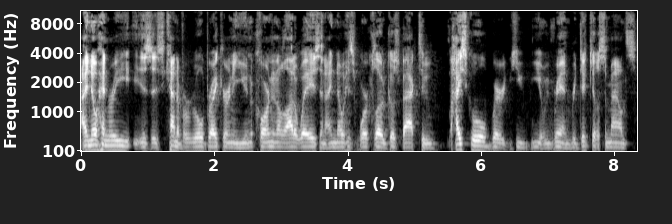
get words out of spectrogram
I know Henry is, is kind of a rule breaker and a unicorn in a lot of ways, and I know his workload goes back to high school where he you know he ran ridiculous amounts.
